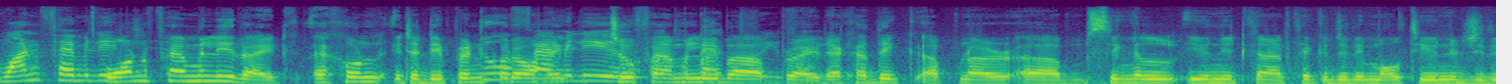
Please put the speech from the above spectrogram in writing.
one family one family right এখন এটা ডিপেন্ড করে অনেক টু ফ্যামিলি বা রাইট একাধিক আপনার সিঙ্গেল ইউনিট কেনার থেকে যদি মাল্টি ইউনিট যদি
